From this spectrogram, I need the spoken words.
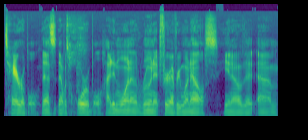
terrible. That's that was horrible. I didn't want to ruin it for everyone else, you know, that um,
